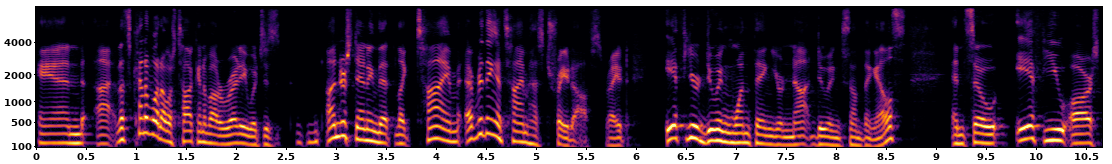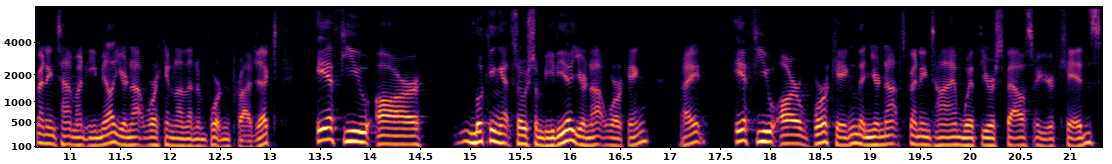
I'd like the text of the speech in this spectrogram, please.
and uh, that's kind of what I was talking about already, which is understanding that like time, everything at time has trade offs, right? If you're doing one thing, you're not doing something else. And so if you are spending time on email, you're not working on that important project. If you are looking at social media, you're not working, right? If you are working, then you're not spending time with your spouse or your kids.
